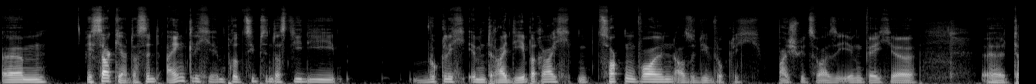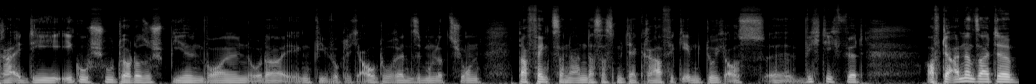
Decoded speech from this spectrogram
ähm, ich sag ja, das sind eigentlich, im Prinzip sind das die, die wirklich im 3D-Bereich zocken wollen, also die wirklich beispielsweise irgendwelche äh, 3D-Ego-Shooter oder so spielen wollen oder irgendwie wirklich Autorennsimulationen, da fängt es dann an, dass das mit der Grafik eben durchaus äh, wichtig wird. Auf der anderen Seite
